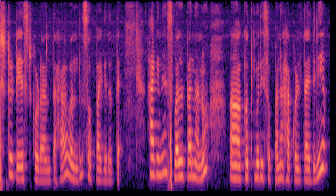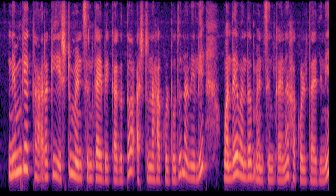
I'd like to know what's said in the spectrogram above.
ಅಷ್ಟು ಟೇಸ್ಟ್ ಕೊಡೋಂತಹ ಒಂದು ಸೊಪ್ಪಾಗಿರುತ್ತೆ. ಹಾಗೆಯೇ ಸ್ವಲ್ಪ ನಾನು ಕೊತ್ತಂಬರಿ ಸೊಪ್ಪನ್ನು ಹಾಕ್ಕೊಳ್ತಾ ಇದ್ದೀನಿ. ನಿಮಗೆ ಖಾರಕ್ಕೆ ಎಷ್ಟು ಮೆಣಸಿನ್ಕಾಯಿ ಬೇಕಾಗುತ್ತೋ ಅಷ್ಟನ್ನು ಹಾಕ್ಕೊಳ್ಬೋದು ನಾನಿಲ್ಲಿ ಒಂದೇ ಒಂದು ಮೆಣಸಿನ್ಕಾಯಿನ ಹಾಕ್ಕೊಳ್ತಾ ಇದ್ದೀನಿ.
